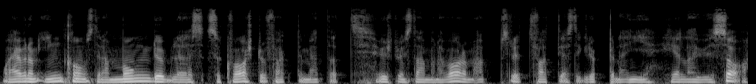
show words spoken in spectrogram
Och även om inkomsterna mångdubblades så kvarstod faktumet att ursprungsstammarna var de absolut fattigaste grupperna i hela USA.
